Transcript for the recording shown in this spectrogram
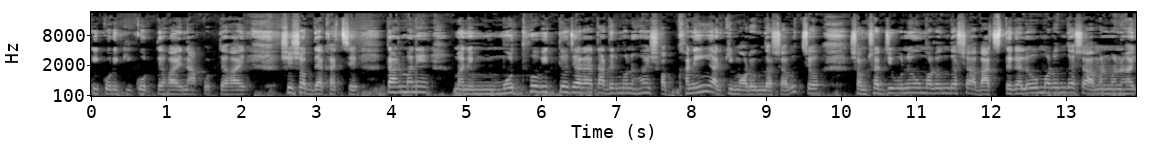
কী করে কী করতে হয়, না করতে হয়, সেসব সব দেখাচ্ছে। তার মানে মানে মধ্যবিত্ত যারা, তাদের মনে হয় সবখানেই আর কি মরণ দশা, বুঝছ? সংসার জীবনেও মরণ দশা, বাঁচতে গেলেও মরণ দশা, আমার মনে হয়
